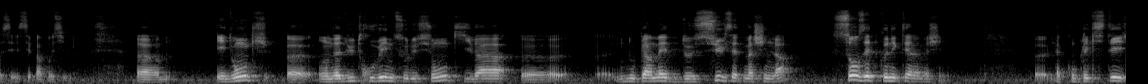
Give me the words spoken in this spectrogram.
c'est pas possible. et donc, on a dû trouver une solution qui va nous permettre de suivre cette machine-là sans être connecté à la machine. Euh, la complexité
